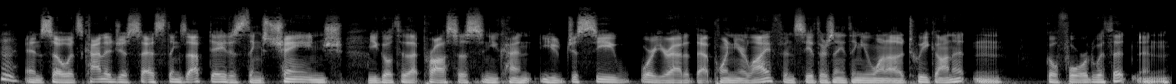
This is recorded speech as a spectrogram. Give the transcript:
Hmm. And so it's kind of just as things update, as things change, you go through that process and you kind you just see where you're at at that point in your life and see if there's anything you want to tweak on it and go forward with it and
